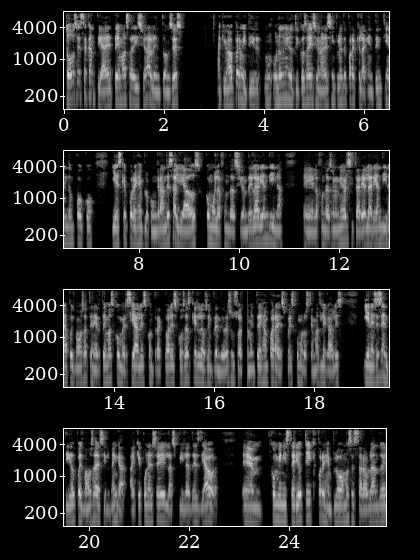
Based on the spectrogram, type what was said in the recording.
toda esta cantidad de temas adicionales. Entonces, Aquí me va a permitir unos minuticos adicionales simplemente para que la gente entienda un poco, y es que, por ejemplo, con grandes aliados como la Fundación del Área Andina, eh, la Fundación Universitaria del Área Andina, pues vamos a tener temas comerciales, contractuales, cosas que los emprendedores usualmente dejan para después, como los temas legales, y en ese sentido, pues vamos a decir, venga, hay que ponerse las pilas desde ahora. Em, con Ministerio TIC, por ejemplo, vamos a estar hablando de,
